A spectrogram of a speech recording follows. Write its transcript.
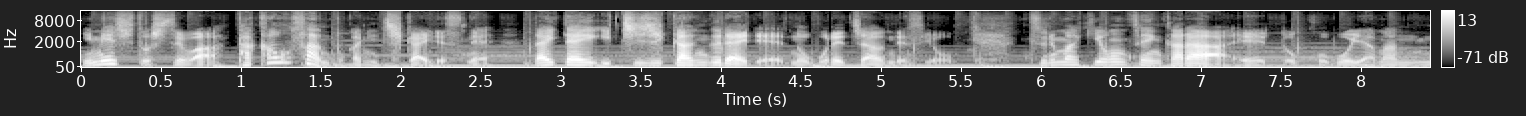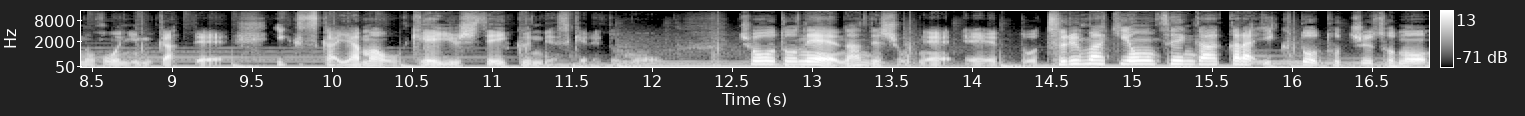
イメージとしては高尾山とかに近いですね。だいたい1時間ぐらいで登れちゃうんですよ。鶴巻温泉から、えっ、ー、と、小保山の方に向かって、いくつか山を経由していくんですけれども、ちょうどね、なんでしょうね、えっ、ー、と、鶴巻温泉側から行くと途中その、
